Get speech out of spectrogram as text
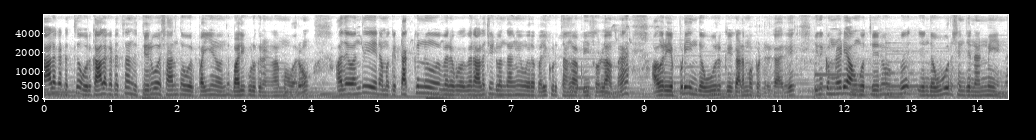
காலகட்டத்தில் ஒரு காலகட்டத்தில் அந்த தெருவை சார்ந்த ஒரு பையனை வந்து பலி கொடுக்குற நிலமை வரும். அதை வந்து நமக்கு டக்குன்னு வேறு வேறு அழைச்சிட்டு வந்தாங்க வேறு பலி கொடுத்தாங்க அப்படின்னு சொல்லாமல் அவர் எப்படி இந்த ஊருக்கு கடமைப்பட்டிருக்காரு இதுக்கு முன்னாடி அவங்க தெருவுக்கு இந்த ஊர் செஞ்ச நன்மை என்ன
